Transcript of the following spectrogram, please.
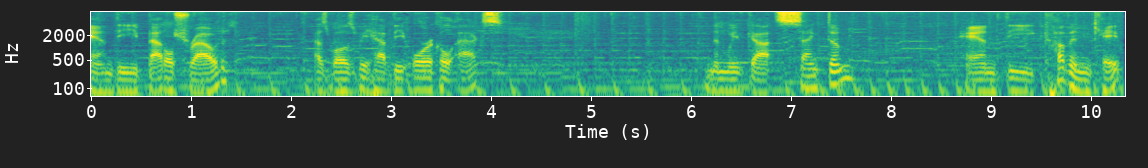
and the Battle Shroud, as well as we have the Oracle Axe. And then we've got Sanctum and the Coven Cape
